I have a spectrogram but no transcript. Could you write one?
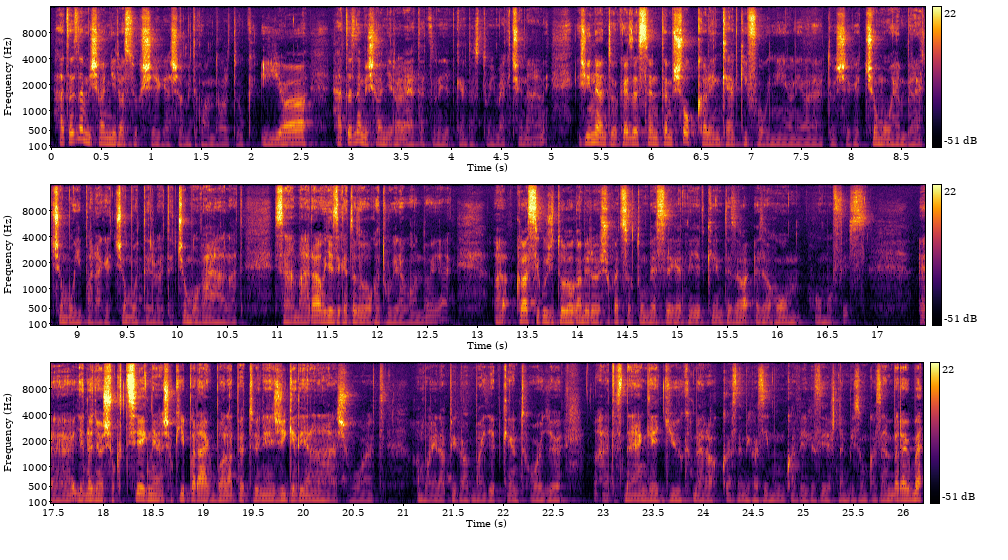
hát ez nem is annyira szükséges, amit gondoltuk. Ja, hát ez nem is annyira lehetetlen egyébként azt úgy megcsinálni. És innentől kezdve szerintem sokkal inkább ki fog nyílni a lehetőség egy csomó ember, egy csomó iparág, egy csomó terület, egy csomó vállalat számára, hogy ezeket a dolgokat újra gondolják. A klasszikus dolog, amiről sokat szoktunk beszélgetni egyébként, ez a, ez a home, home office. Ugye nagyon sok cégnél, sok iparágban alapvetően zsigeri ellenállás volt a mai napig abban egyébként, hogy hát ezt ne engedjük, mert akkor ez nem igazi munkavégzés, nem bízunk az emberekbe.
